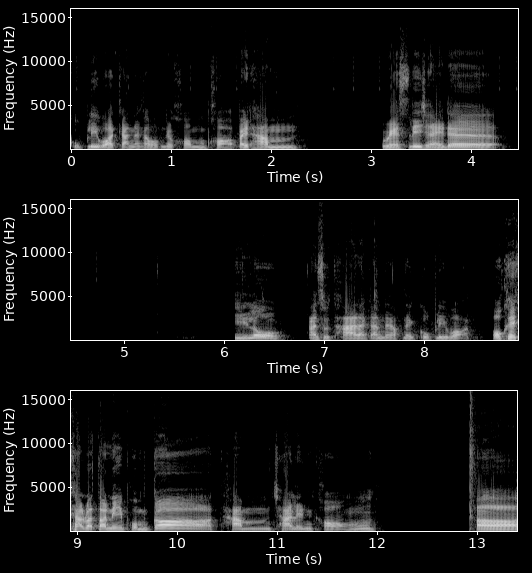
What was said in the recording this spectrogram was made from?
กรุ๊ปรีวอร์ดกันนะครับผมเดี๋ยวผมขอไปทำเวสลี่ชไนเดอร์ฮีโร่อันสุดท้ายแล้วกันนะครับในกรุ๊ปรีวอร์ดโอเคครับแล้วตอนนี้ผมก็ทำชาเลนจ์ของเอ่อ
